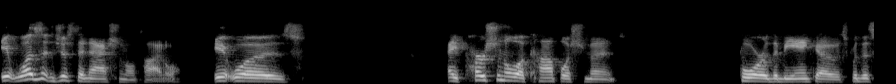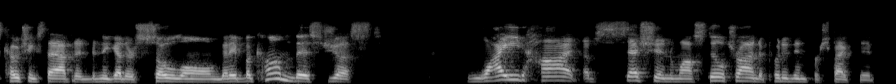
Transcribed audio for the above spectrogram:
it wasn't just a national title. It was a personal accomplishment for the Biancos, for this coaching staff that had been together so long that it become this just white hot obsession while still trying to put it in perspective.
